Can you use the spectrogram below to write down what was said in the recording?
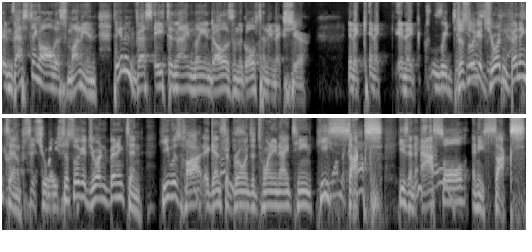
investing all this money, and they're going to invest eight to nine million dollars in the goaltending next year in a in a in a ridiculous. Just look at Jordan Binnington situation. Just look at Jordan Binnington. He was hot against the Bruins in 2019. He, he sucks. He's an He's asshole terrible. and he sucks.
